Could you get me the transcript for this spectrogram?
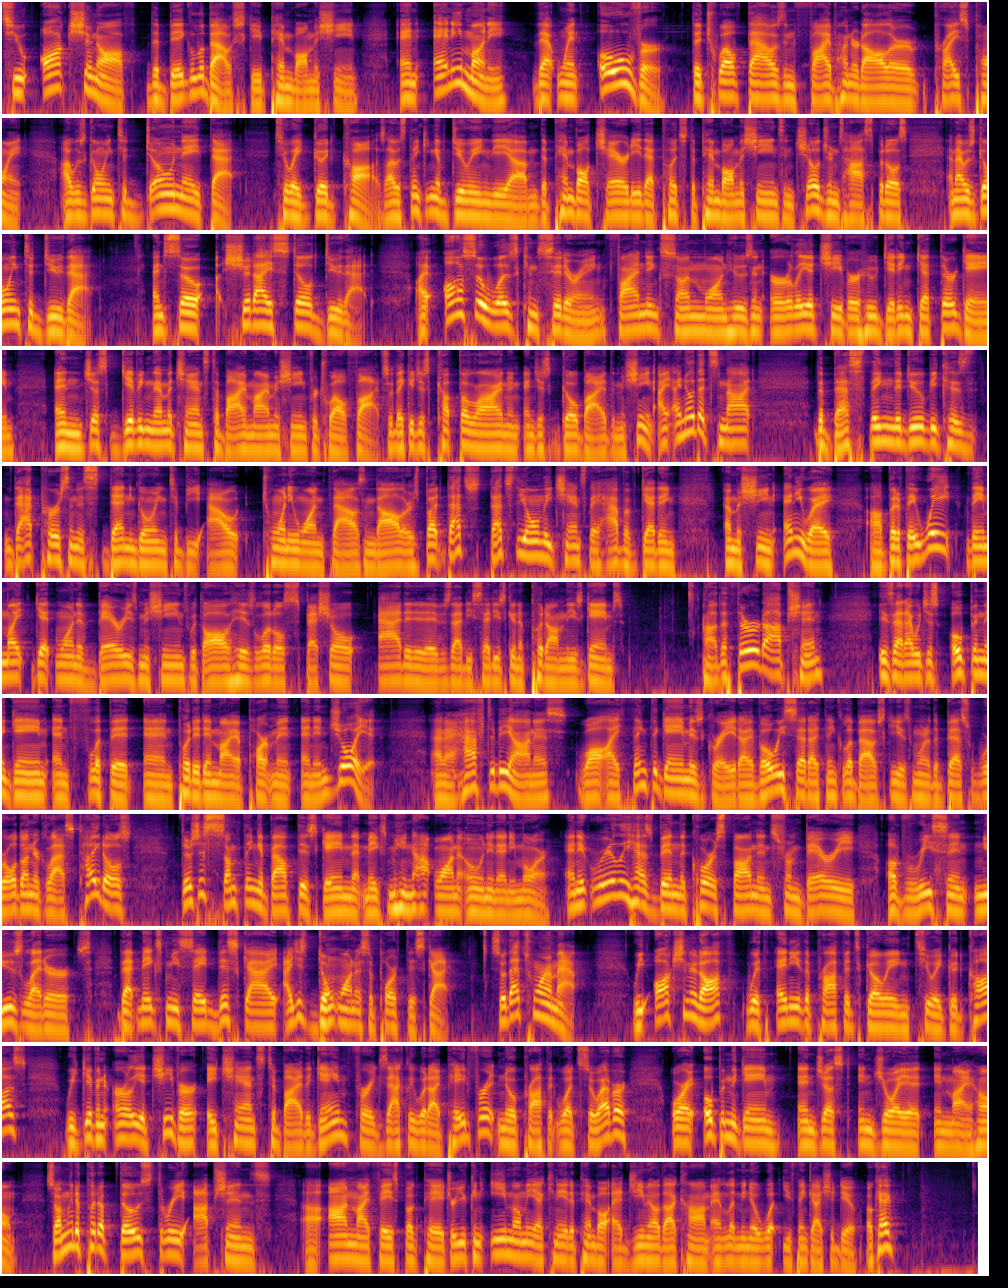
to auction off the Big Lebowski pinball machine, and any money that went over the $12,500 price point, I was going to donate that to a good cause. I was thinking of doing the um, the pinball charity that puts the pinball machines in children's hospitals, and I was going to do that. And so, should I still do that? I also was considering finding someone who's an early achiever who didn't get their game and just giving them a chance to buy my machine for 12.5 so they could just cut the line and, and just go buy the machine. I, I know that's not the best thing to do because that person is then going to be out $21,000 but that's that's the only chance they have of getting a machine anyway. Uh, but if they wait they might get one of Barry's machines with all his little special additives that he said he's going to put on these games. Uh, the third option is that I would just open the game and flip it and put it in my apartment and enjoy it. And I have to be honest, while I think the game is great, I've always said I think Lebowski is one of the best World Under Glass titles. There's just something about this game that makes me not want to own it anymore. And it really has been the correspondence from Barry of recent newsletters that makes me say, this guy, I just don't want to support this guy. So that's where I'm at. We auction it off with any of the profits going to a good cause. We give an early achiever a chance to buy the game for exactly what I paid for it, no profit whatsoever, or I open the game and just enjoy it in my home. So I'm going to put up those three options uh, on my Facebook page, or you can email me at kanedapinball at gmail.com and let me know what you think I should do. Okay?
